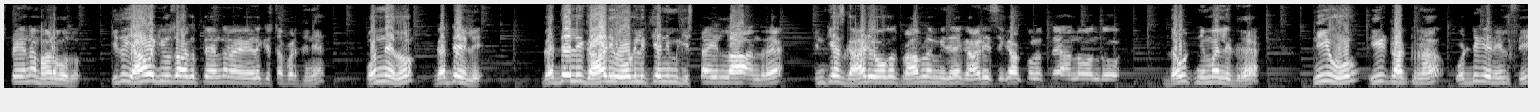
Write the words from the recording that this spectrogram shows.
ಸ್ಪ್ರೇನ ಮಾಡ್ಬೋದು. ಇದು ಯಾವಾಗ ಯೂಸ್ ಆಗುತ್ತೆ ಅಂತ ನಾನು ಹೇಳಕ್ಕೆ ಇಷ್ಟಪಡ್ತೀನಿ. ಒಂದನೇದು ಗದ್ದೆಯಲ್ಲಿ. ಗದ್ದೆಯಲ್ಲಿ ಗಾಡಿ ಹೋಗ್ಲಿಕ್ಕೆ ನಿಮ್ಗೆ ಇಷ್ಟ ಇಲ್ಲ ಅಂದ್ರೆ ಇನ್ ಕೇಸ್ ಗಾಡಿ ಹೋಗೋದು ಪ್ರಾಬ್ಲಮ್ ಇದೆ, ಗಾಡಿ ಸಿಗಾಕೊಳ್ಳುತ್ತೆ ಅನ್ನೋ ಒಂದು ಡೌಟ್ ನಿಮ್ಮಲ್ಲಿದ್ರೆ, ನೀವು ಈ ಟ್ರಾಕ್ಟರ್ನ ಒಡ್ಡಿಗೆ ನಿಲ್ಲಿಸಿ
